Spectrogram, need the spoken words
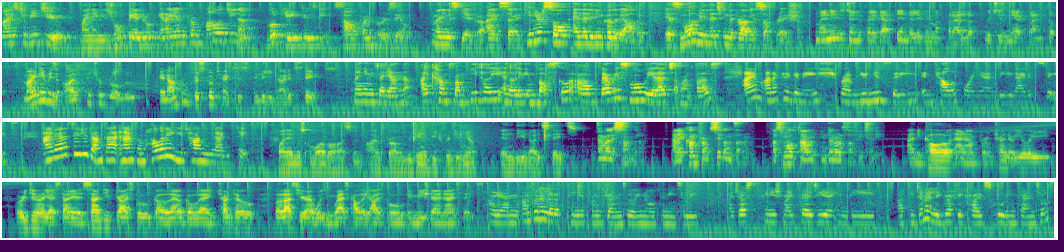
nice to meet you. My name is João Pedro and I am from Palotina, located in southern Brazil. My name is Pietro, I am 17 years old and I live in Collebeato, a small village in the province of Brescia. My name is Gianluca Regatti and I live in Mattarello, which is near Trento. My name is Alti Brolu and I'm from Frisco, Texas in the United States. My name is Arianna. I come from Italy and I live in Bosco, a very small village among Alps. I'm Annika Ganesh from Union City in California in the United States. I'm Anastasia Dunca and I'm from Holladay, Utah in the United States. My name is Omar Bohassan. I'm from Virginia Beach, Virginia in the United States. I'm Alessandro and I come from Segonzano, a small town in the north of Italy. I'm Nicolo and I'm from Trento, Italy. Originally I studied at Scientific High School Galileo Galilei in Trento, but last year I was in West Cali High School in Michigan, United States. I am Antonella Rattini from Trento in northern Italy. I just finished my third year in the Artigiana Calligraphic High School in Trento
